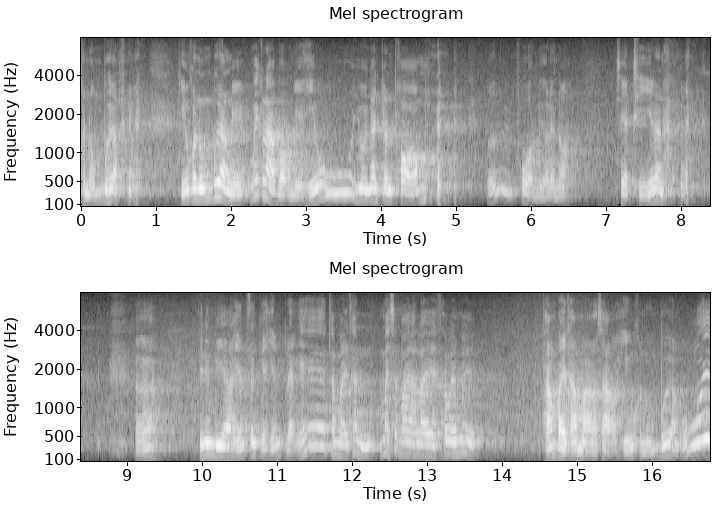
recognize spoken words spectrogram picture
ขนมเบื้อง หิวขนมเบื้องนี่ไม่กล้าบอกเมียหิวอยู่งั้นจนผอม เออโพดเหลือเลยเนาะเศรษฐีแล้วนะทีนี้เมียเห็นสังเกตเห็นแปลกเอ๊ะทำไมท่านไม่สบายอะไรทำไมไม่ทำไปทำมาก็ทราบหิวขนมเบื้องโอ้ย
